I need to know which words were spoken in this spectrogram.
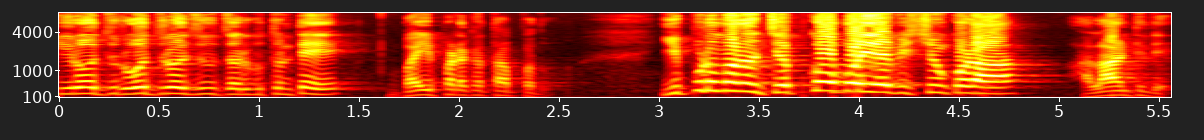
ఈరోజు రోజు రోజు జరుగుతుంటే భయపడక తప్పదు. ఇప్పుడు మనం చెప్పుకోబోయే విషయం కూడా అలాంటిదే.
